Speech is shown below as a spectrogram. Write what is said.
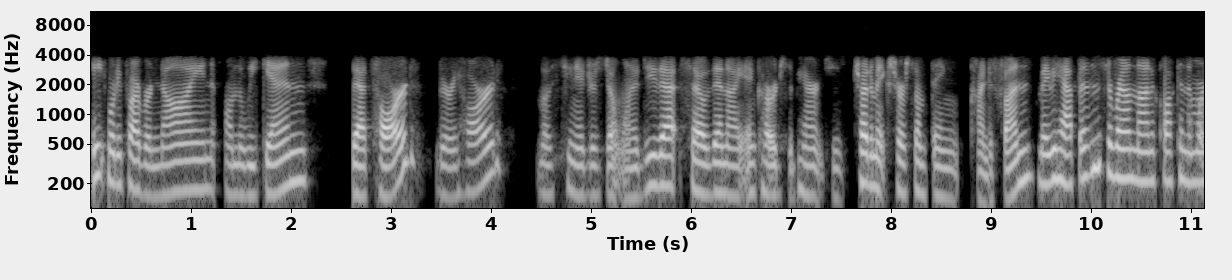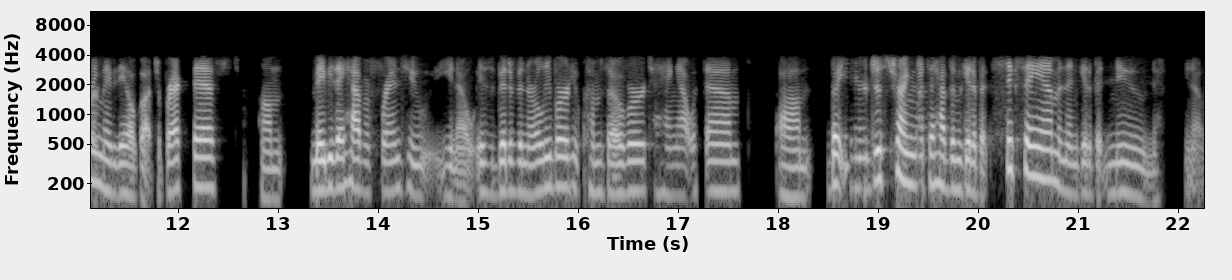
8:45 or 9 on the weekends. That's hard, very hard. Most teenagers don't want to do that. So then I encourage the parent to try to make sure something kind of fun maybe happens around nine o'clock in the morning. Maybe they all got to breakfast. Um, maybe they have a friend who, you know, is a bit of an early bird who comes over to hang out with them. Um, but you're just trying not to have them get up at 6 a.m. and then get up at noon. You know,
